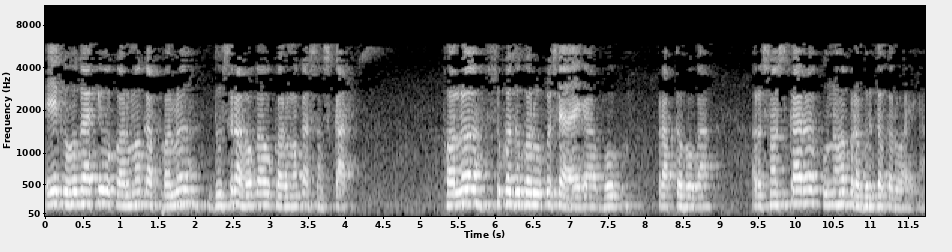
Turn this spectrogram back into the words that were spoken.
एक होगा कि वो कर्म का फल, दूसरा होगा वो कर्म का संस्कार। फल सुख दुख रूप से आएगा, भोग प्राप्त होगा और संस्कार पुनः प्रवृत्त करवाएगा।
